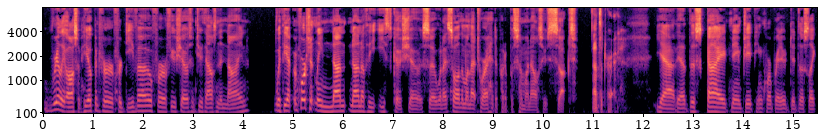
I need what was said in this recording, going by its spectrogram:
really awesome. He opened for for Devo for a few shows in 2009. With the unfortunately none none of the East Coast shows, so when I saw them on that tour, I had to put up with someone else who sucked. That's a drag. Yeah, yeah. This guy named JP Incorporated did this like,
